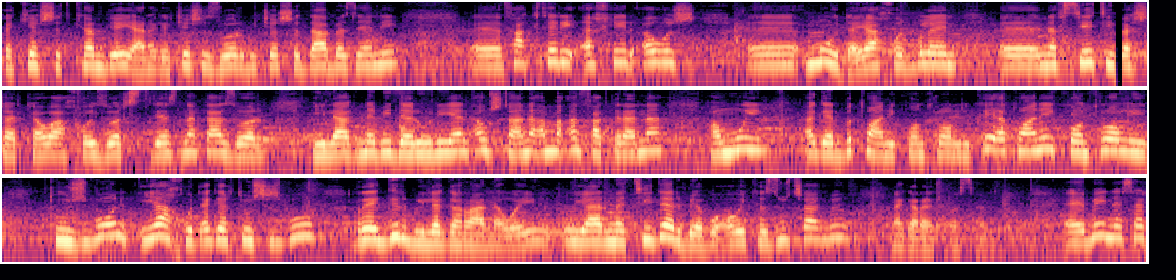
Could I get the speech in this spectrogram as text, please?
کە کێشت کەم بێ یانەگە کێش زۆر بوو کێشت دابەزێنی فاکتەری ئەخیر ئەوش مودە یاخود بڵێن نەفسیەتی بەشەر کەوا خۆی زۆر سترێس نەکا زۆر هیلاک نەبی دەرونیەن ئەو شتانە ئەمە ئەم فاکتەرانە هەمووی ئەگەر بتانی کۆنتترۆلی بکەی ئەتوانەی کۆنتترۆلی توشببوون یاخود ئەگەر توشش بوو ڕێگربی لە گەڕانەوەی و یارمەتی دەربێ بۆ ئەوەی کە زوو چاک بێ و نەگەڕێتەوە سەر بینە سەر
